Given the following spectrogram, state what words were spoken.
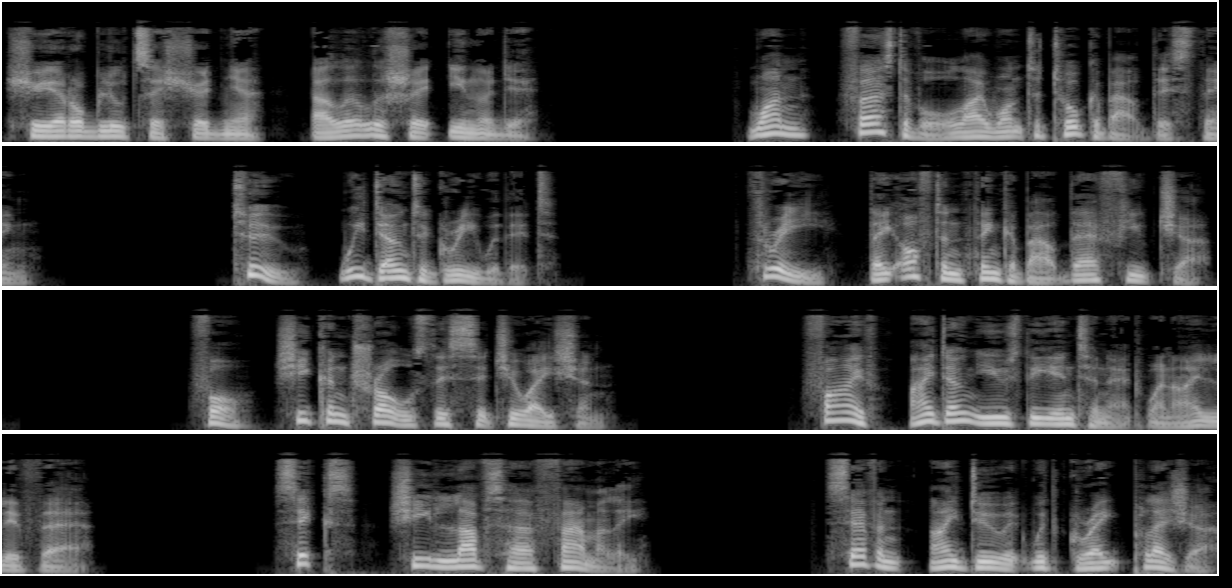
що я роблю це щодня, але лише іноді. 1. First of all, I want to talk about this thing. 2. We don't agree with it. 3. They often think about their future. 4. She controls this situation. 5. I don't use the internet when I live there. 6. She loves her family. 7. I do it with great pleasure.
